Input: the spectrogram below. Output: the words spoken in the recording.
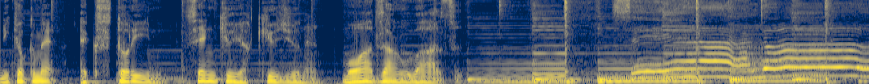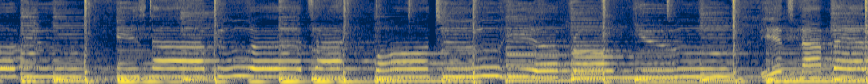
2曲目、エクストリーム、1990年、More Than Words。Said I love you is not the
